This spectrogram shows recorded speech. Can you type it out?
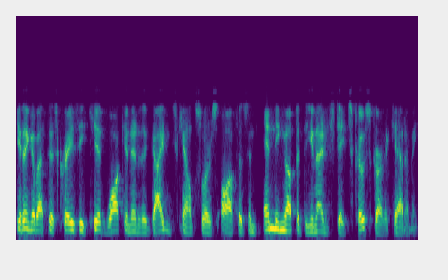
you think about this crazy kid walking into the guidance counselor's office and ending up at the United States Coast Guard Academy.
